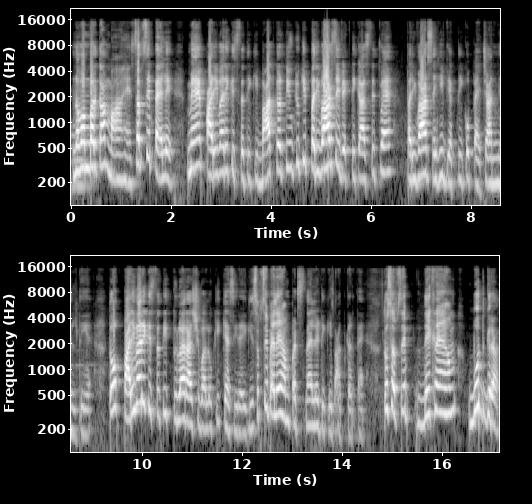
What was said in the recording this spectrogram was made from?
नवंबर का माह है। सबसे पहले मैं पारिवारिक स्थिति की बात करती हूँ, क्योंकि परिवार से व्यक्ति का अस्तित्व है, परिवार से ही व्यक्ति को पहचान मिलती है। तो पारिवारिक स्थिति तुला राशि वालों की कैसी रहेगी? सबसे पहले हम पर्सनैलिटी की बात करते हैं। तो सबसे देख रहे हैं हम बुध ग्रह,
